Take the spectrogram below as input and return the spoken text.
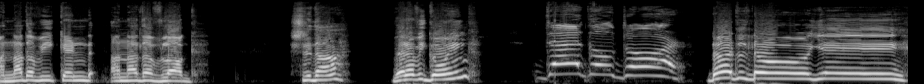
Another weekend, another vlog. Shrida, where are we going? Durdledore! door. Durdle door! Yay!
